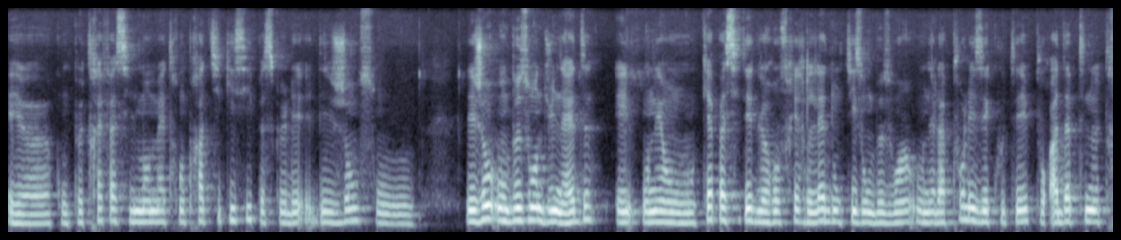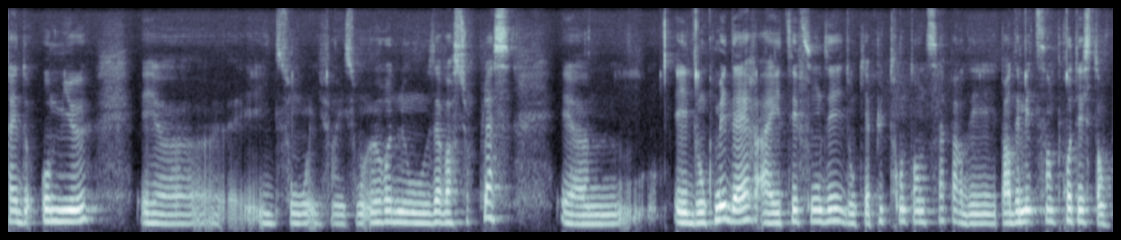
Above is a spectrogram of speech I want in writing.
et euh, qu'on peut très facilement mettre en pratique ici, parce que les, gens sont, les gens ont besoin d'une aide, et on est en capacité de leur offrir l'aide dont ils ont besoin. On est là pour les écouter, pour adapter notre aide au mieux, et, euh, ils sont, enfin, ils sont heureux de nous avoir sur place. Et, euh, et, donc MEDER a été fondé, donc il y a plus de 30 ans de ça, par des, par des médecins protestants.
